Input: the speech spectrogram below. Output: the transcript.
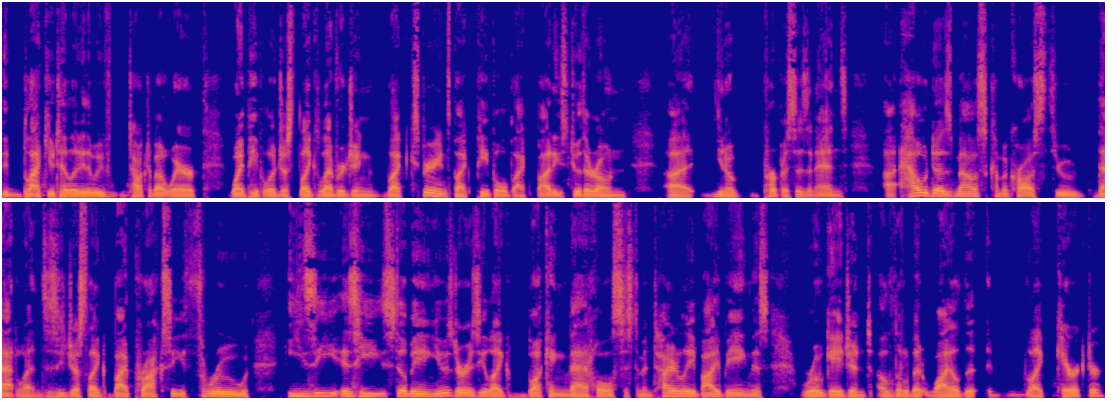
the black utility that we've talked about, where white people are just like leveraging black experience, black people, black bodies to their own, uh, you know, purposes and ends. Uh, how does Mouse come across through that lens? Is he just like by proxy through easy? Is he still being used, or is he like bucking that whole system entirely by being this rogue agent, a little bit wild, uh, like character?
